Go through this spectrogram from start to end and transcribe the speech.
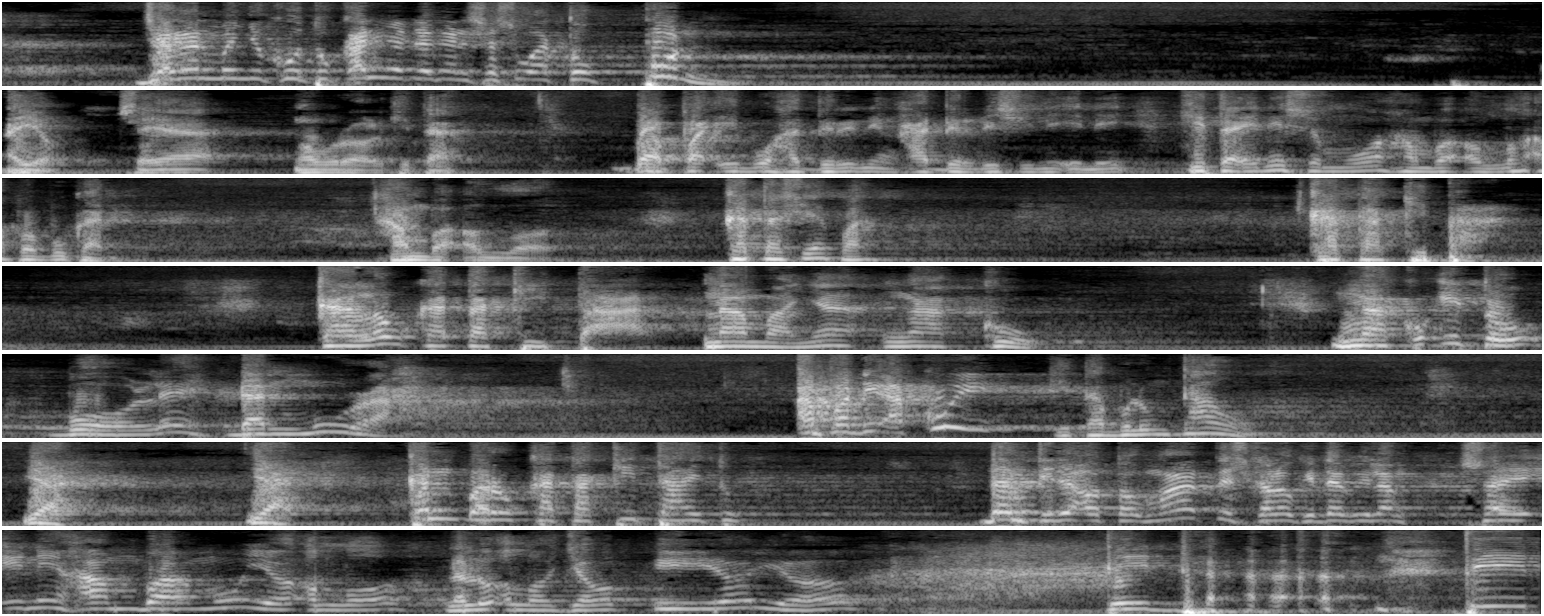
Jangan menyekutukannya dengan sesuatu pun. Ayo, saya ngobrol kita. Bapak Ibu hadirin yang hadir di sini ini, kita ini semua hamba Allah apa bukan? Hamba Allah. Kata siapa? Kata kita. Kalau kata kita, namanya ngaku. Ngaku itu boleh dan murah. Apa diakui? Kita belum tahu. Ya, ya, kan baru kata kita itu. Dan tidak otomatis kalau kita bilang, saya ini hambamu ya Allah. Lalu Allah jawab, iya ya. Tidak.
